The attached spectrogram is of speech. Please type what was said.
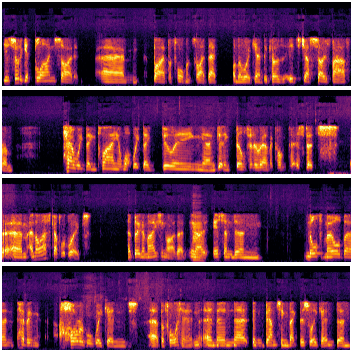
you sort of get blindsided um, by a performance like that on the weekend because it's just so far from how we've been playing and what we've been doing and getting belted around the contest. It's, um, and the last couple of weeks have been amazing like that. You know, Essendon, North Melbourne having horrible weekends uh, beforehand, and then uh, then bouncing back this weekend, and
